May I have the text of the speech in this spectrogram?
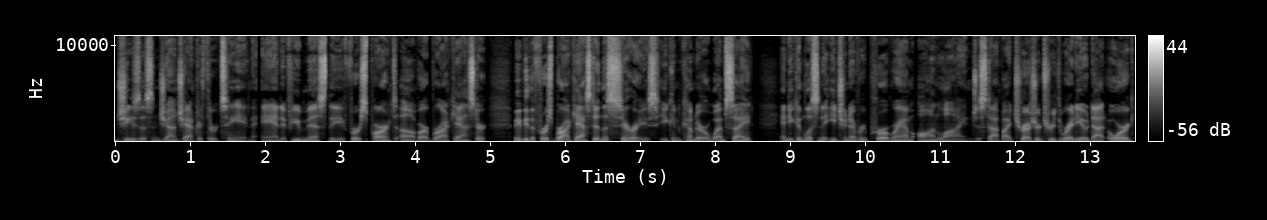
Jesus in John chapter 13. And if you missed the first part of our broadcast, or maybe the first broadcast in the series, you can come to our website and you can listen to each and every program online. Just stop by treasuredtruthradio.org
